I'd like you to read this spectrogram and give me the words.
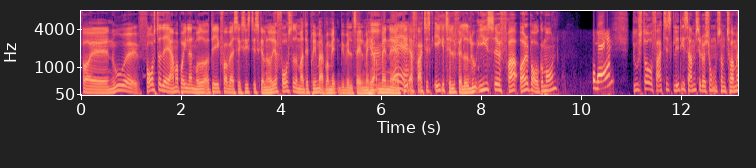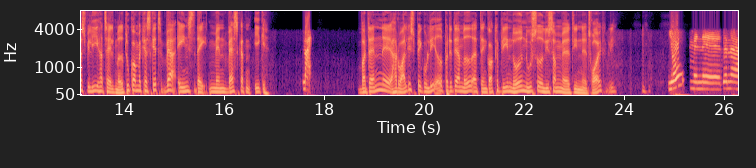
For øh, nu øh, forestillede jeg mig på en eller anden måde, og det er ikke for at være sexistisk eller noget, jeg forestillede mig, at det primært var mænd, vi ville tale med her, mm. men øh, ja. ja. det er faktisk ikke tilfældet. Louise fra Aalborg, godmorgen. Godmorgen. Du står faktisk lidt i samme situation, som Thomas vi lige har talt med. Du går med kasket hver eneste dag, men vasker den ikke. Nej. Hvordan øh, har du aldrig spekuleret på det der med, at den godt kan blive noget nusset, ligesom øh, din øh, trøje kan blive? Jo, men øh, den er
